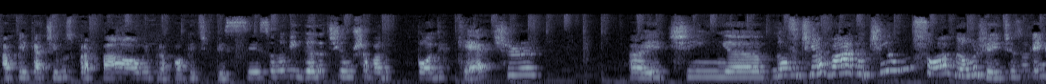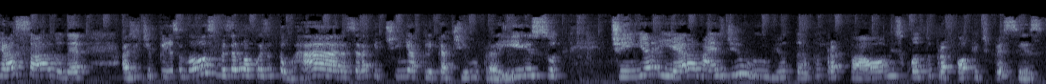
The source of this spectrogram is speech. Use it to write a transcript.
aplicativos para Palm, para Pocket PC. Se eu não me engano, tinha um chamado Podcatcher. Aí tinha. Nossa, tinha vários, não tinha um só, não, gente. Isso que é engraçado, né? A gente pensa, nossa, mas era uma coisa tão rara, será que tinha aplicativo para isso? Tinha e era mais de um, viu? Tanto para Palms quanto para Pocket PCs.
